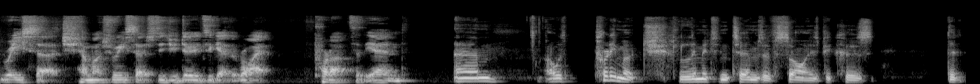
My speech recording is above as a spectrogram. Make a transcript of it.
research? How much research did you do to get the right product at the end? Um, I was pretty much limited in terms of size because the,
